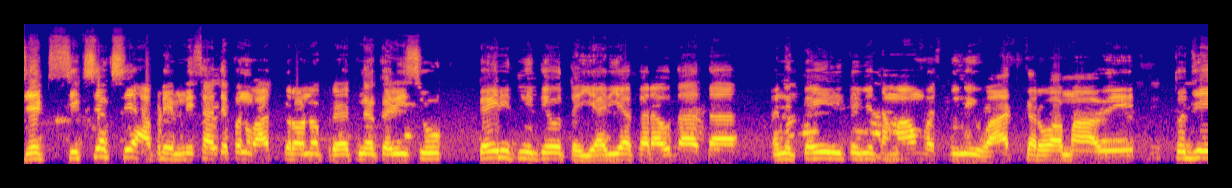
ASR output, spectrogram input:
જે શિક્ષક છે, આપણે એમની સાથે પણ વાત કરવાનો પ્રયત્ન કરીશું. કઈ રીતની તેઓ તૈયારીયા કરાવતા હતા અને કઈ રીતે જે તમામ વસ્તુની વાત કરવામાં આવે. તો જે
